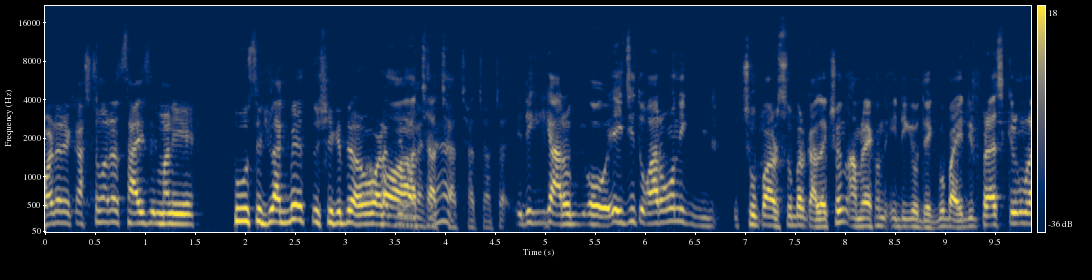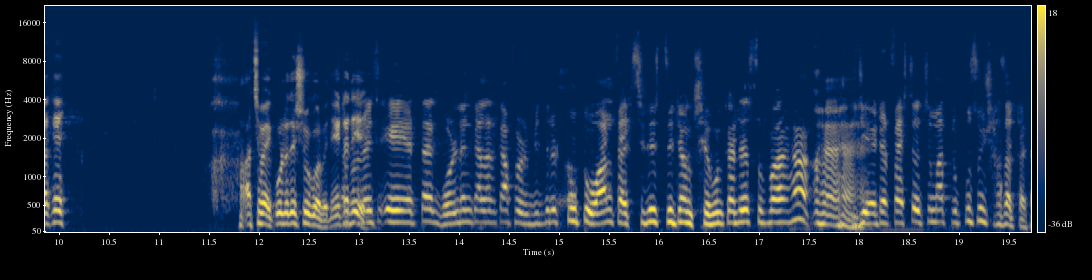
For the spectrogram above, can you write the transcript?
অর্ডারের কাস্টমারের সাইজ মানে টু সিট লাগবে তো সেক্ষেত্রে আরও আচ্ছা আচ্ছা আচ্ছা আচ্ছা আচ্ছা। এদিকে কি আরও এই যে তো আরও অনেক সুপার সুপার কালেকশন আমরা এখন এদিকেও দেখব। বা এটির প্রাইস কীরকম রাখে? আচ্ছা ভাই কোনটা দিয়ে শুরু করবেন? এটা দিয়ে? এটা গোল্ডেন কালার কাপড়ের ভিতরে টু টু ওয়ান ফাইভ সিটের চিটং সেগুন কাঠের সোফা হ্যাঁ? হ্যাঁ, হ্যাঁ, যে এটার প্রাইসটা হচ্ছে মাত্র পঁচিশ হাজার টাকা।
